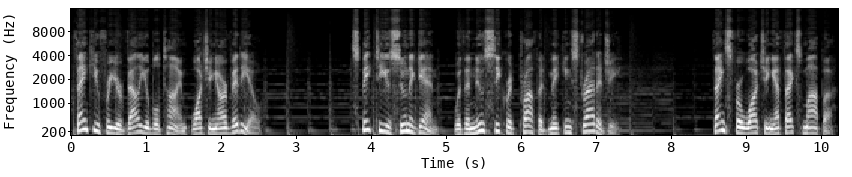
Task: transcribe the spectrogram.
Thank you for your valuable time watching our video. Speak to you soon again, with a new secret profit-making strategy. Thanks for watching FxMapa.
